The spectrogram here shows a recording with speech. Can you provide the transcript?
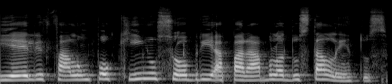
e ele fala um pouquinho sobre a parábola dos talentos.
